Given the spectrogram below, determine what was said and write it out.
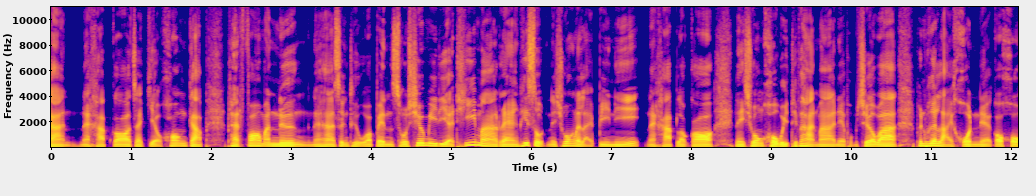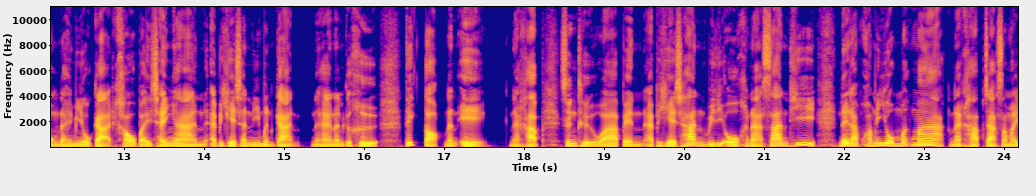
กันนะครับ ก็จะเกี่ยวข้องกับแพลตฟอร์มอันหนึ่งนะฮะ ซึ่งถือว่าเป็นโซเชียลมีเดียที่มาแรงที่สุดในช่วงหลาย ๆ ปีนี้นะครับ แล้วก็ในช่วงโควิดที่ผ่านมาเนี่ย ผมเชื่อว่าเพื่อน ๆ หลายคนเนี่ยก็คงได้มีโอกาสเข้าไปใช้งานแอปพลิเคชันนี้เหมือนกันนะฮะ นั่นก็คือ TikTok นั่นเอง นะครับซึ่งถือว่าเป็นแอปพลิเคชันวิดีโอขนาดสั้นที่ได้รับความนิยมมากๆนะครับจากสมัย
